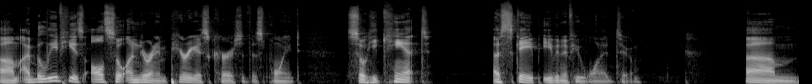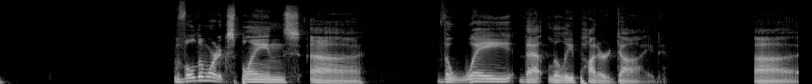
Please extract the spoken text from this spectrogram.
Um, I believe he is also under an Imperius curse at this point, so he can't escape even if he wanted to. Um, Voldemort explains uh, the way that Lily Potter died uh,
